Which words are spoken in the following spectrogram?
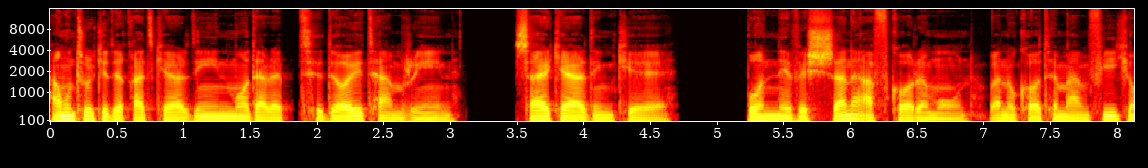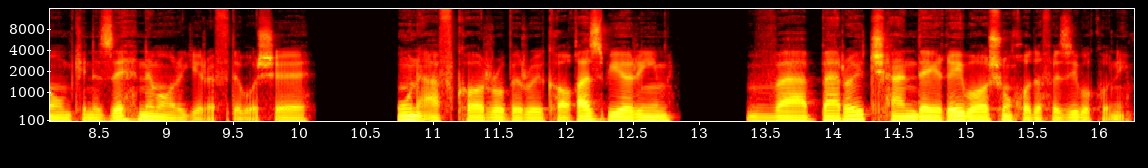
همونطور که دقت کردین ما در ابتدای تمرین سعی کردیم که با نوشتن افکارمون و نکات منفی که ممکنه ذهن ما رو گرفته باشه اون افکار رو به روی کاغذ بیاریم و برای چند دقیقه باشون خدافزی بکنیم.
